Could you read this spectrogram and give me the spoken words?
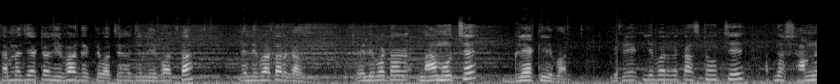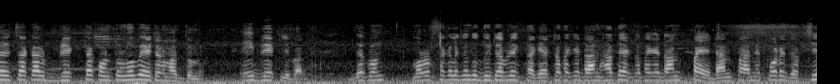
সামনে যে একটা লিভার দেখতে পাচ্ছেন, এই যে লিভারটা, এই লিভারটার কাজ। এই লিভারটার নাম হচ্ছে ব্রেক লিভার। ব্রেক লিভারের কাজটা হচ্ছে, আপনার সামনের চাকার ব্রেকটা কন্ট্রোল হবে এটার মাধ্যমে। এই ব্রেক লিভার। দেখুন মোটর সাইকেলে কিন্তু দুইটা ব্রেক থাকে। একটা থাকে ডান হাতে, একটা থাকে ডান পায়ে। ডান পায়ে আমি পরে যাচ্ছি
